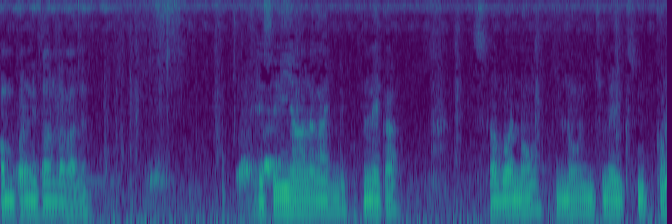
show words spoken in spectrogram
कम पर निशान लगा लें। ऐसे ही यहाँ लगाएँगे घुटने का। सवा नौ नौ इंच में एक सूट कम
